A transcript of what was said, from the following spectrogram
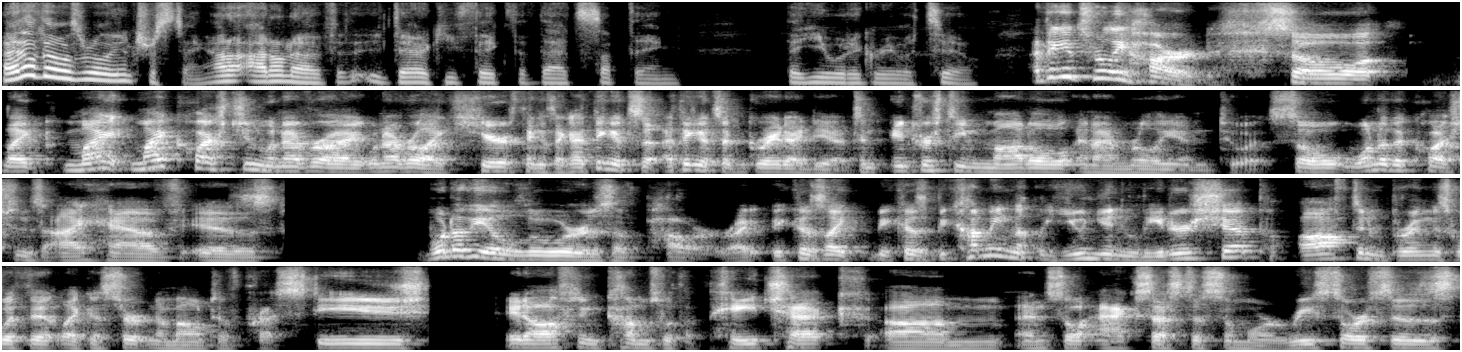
I thought that was really interesting. I don't, I don't know if Derek, you think that that's something that you would agree with too. I think it's really hard. So, like my my question whenever I whenever I like hear things like I think it's a, I think it's a great idea. It's an interesting model, and I'm really into it. So one of the questions I have is what are the allures of power right because like because becoming union leadership often brings with it like a certain amount of prestige it often comes with a paycheck um, and so access to some more resources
